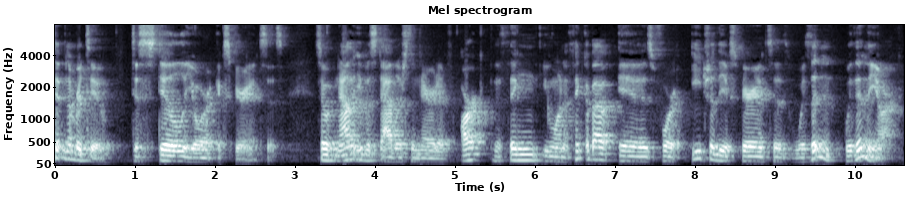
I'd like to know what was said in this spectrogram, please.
Tip number two, distill your experiences. So now that you've established the narrative arc, the thing you want to think about is for each of the experiences within, within the arc,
